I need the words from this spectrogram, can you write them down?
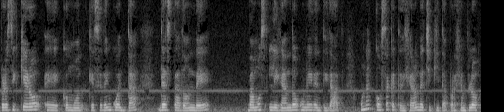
pero sí quiero eh, como que se den cuenta de hasta dónde vamos ligando una identidad. Una cosa que te dijeron de chiquita, por ejemplo,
